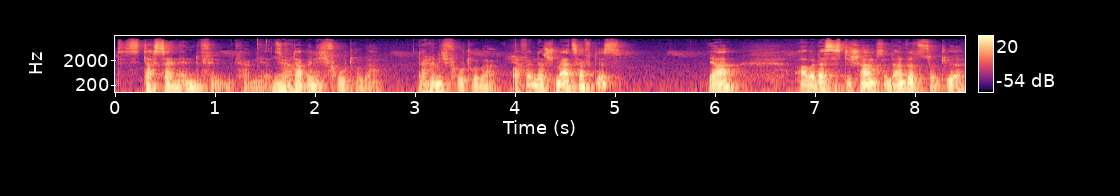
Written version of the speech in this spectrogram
dass das sein Ende finden kann jetzt. Ja. Und da bin ich froh drüber. Da ja. bin ich froh drüber. Ja. Auch wenn das schmerzhaft ist, ja, aber das ist die Chance und dann wird es zur Tür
